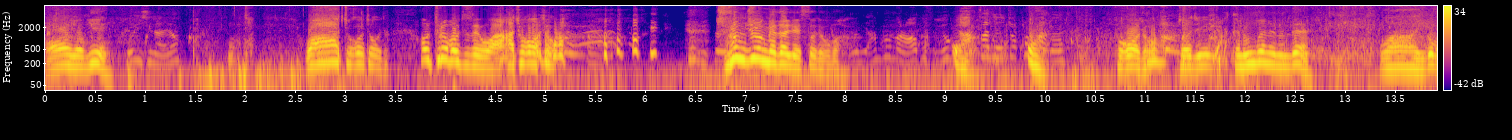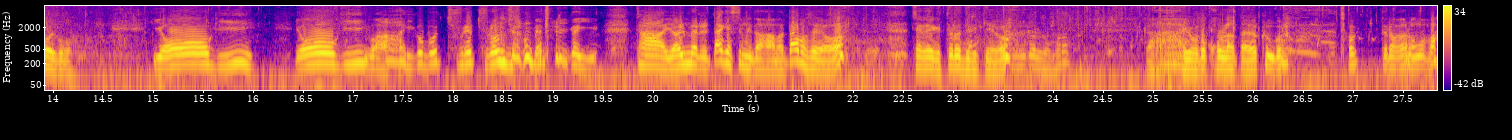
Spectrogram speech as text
어, 여기. 보이시나요? 와, 저거, 저거. 한번 들어봐 주세요. 와, 저거 봐, 저거 봐. 주렁주렁 매달려 있어, 저거 봐. 여기 한 번만 와보세요. 여기 아까도 조금 하고. 저거 봐, 저거 봐. 저 지금 약간 흥분했는데. 와, 이거 봐, 이거 봐. 여기, 여기, 와, 이거 뭐 줄에 주렁주렁 매달리가, 이- 자, 열매를 따겠습니다. 한번 따보세요. 제가 이렇게 들어드릴게요. 이걸로 뭐라? 야, 이것도 골랐다요, 큰 거로. 저 들어가는 거 봐.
